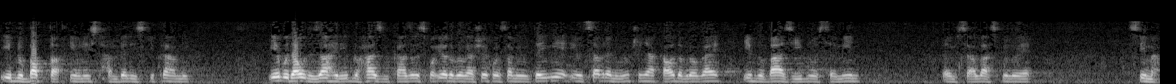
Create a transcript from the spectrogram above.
Ibn Batta i on isto hanbelijski pravnik. I Ebu Daud Zahir Ibn Hazm kazali smo i odobro ga šeho Islam Ibn Tejmije i od savremenih učenjaka odobro ga je Ibn Bazi Ibn Semin da im se Allah smiluje svima.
